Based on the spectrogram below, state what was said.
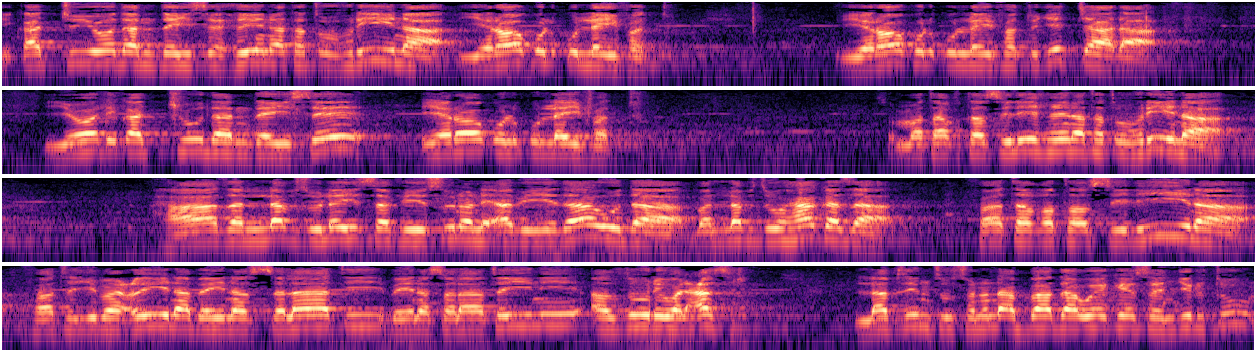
ريكاتشي يو دنديسه حين تطهرين يرو كل كليفت يرو كل كليفت جتشادا يو ريكاتشو دنديسه يرو كل كليفت ثم تغتسلي حين تطهرين. هذا اللفظ ليس في سنن أبي داود بل لفظ هكذا. فتغتسلين فتجمعين بين الصلاة بين صلاتين الظهر والعصر. لفظ سنن أبا داوي كيسا جرتو؟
